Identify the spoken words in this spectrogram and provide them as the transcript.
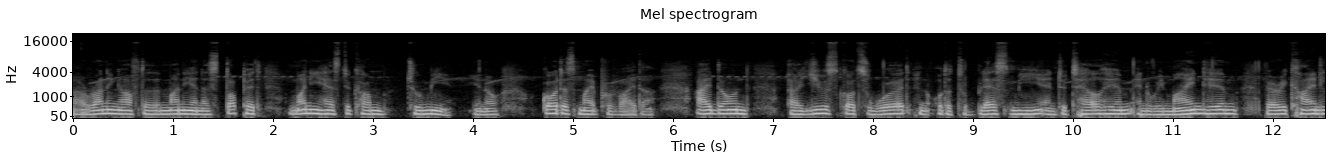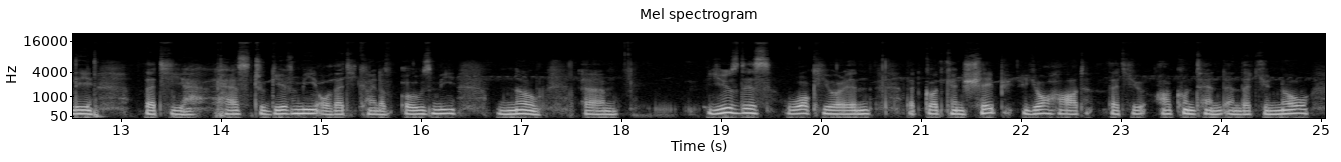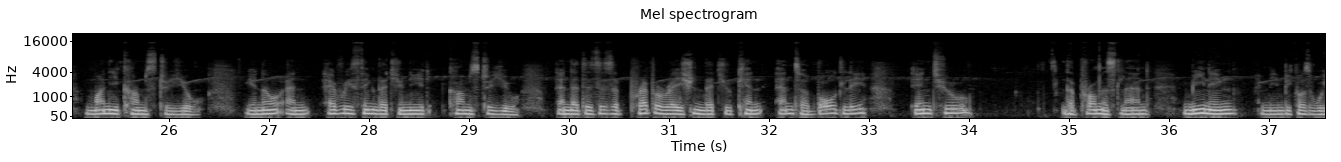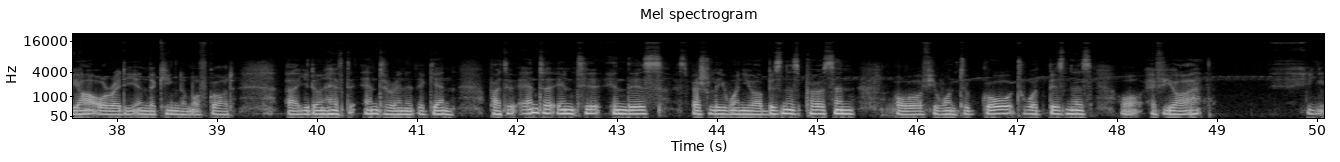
uh, running after the money and i stop it. Money has to come to me you know God is my provider. I don't uh, use God's word in order to bless me and to tell Him and remind Him very kindly that He has to give me or that He kind of owes me. No. Um, use this walk you are in that God can shape your heart, that you are content and that you know money comes to you, you know, and everything that you need comes to you, and that this is a preparation that you can enter boldly into the promised land, meaning, I mean, because we are already in the kingdom of God, uh, you don't have to enter in it again. But to enter into in this, especially when you are a business person, or if you want to go toward business, or if you are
